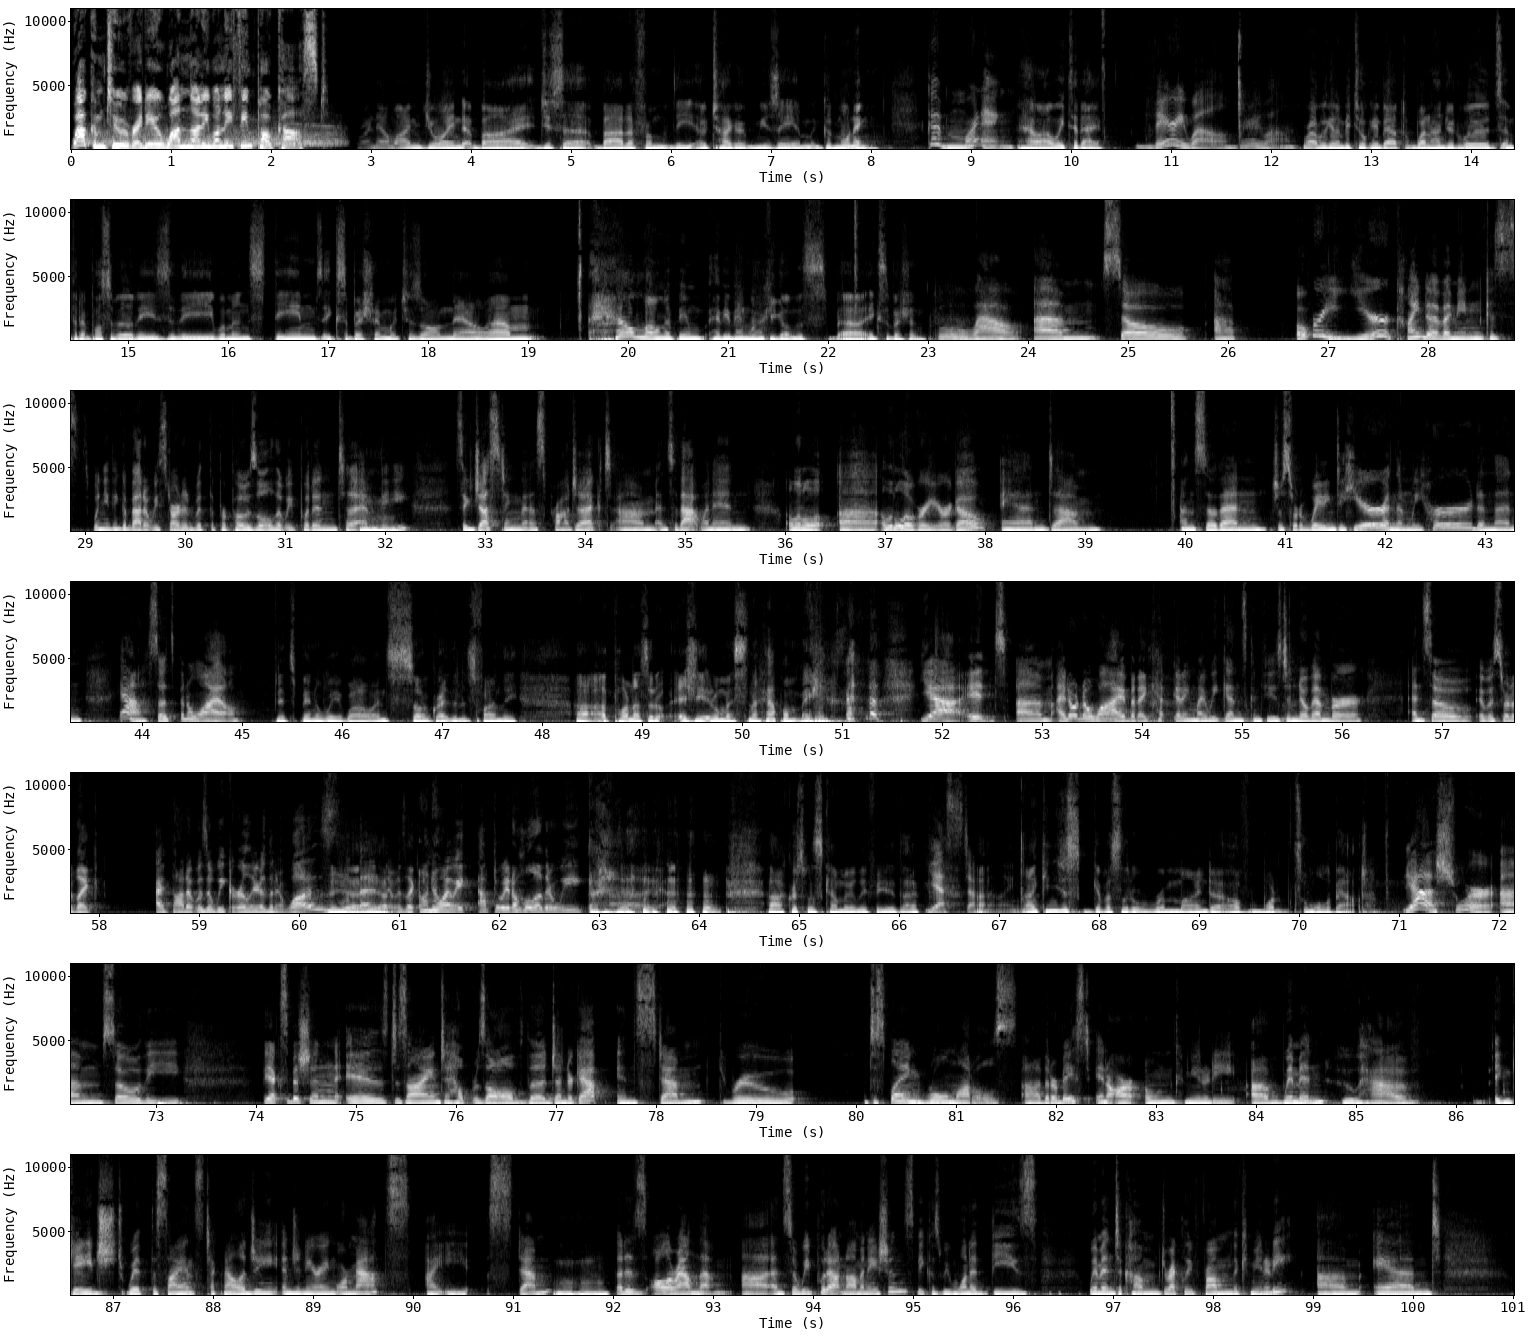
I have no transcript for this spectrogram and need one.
Welcome to a Radio 191 FM podcast. Right now, I'm joined by Jessa Barder from the Otago Museum. Good morning. Good morning. How are we today? Very well. Very well. Right, we're going to be talking about 100 Words, Infinite Possibilities, the Women in STEMs exhibition, which is on now. Um, how long have been have you been working on this uh, exhibition? Oh wow. Um, so uh, over a year, kind of. I mean, because when you think about it, we started with the proposal that we put into MV, suggesting this project, um, and so that went in a little uh, a little over a year ago, and um, and so then just sort of waiting to hear, and then we heard, and then yeah, so it's been a while. It's been a wee while, and so great that it's finally uh, upon us. It, actually, it almost snuck up on me. Yeah, it. Um, I don't know why, but I kept getting my weekends confused in November, and so it was sort of like I thought it was a week earlier than it was. Yeah, and then yeah. it was like, oh no, I wait, have to wait a whole other week. Uh, yeah. uh, Christmas come early for you, though. Yes, definitely. Uh, can you just give us a little reminder of what it's all about? Yeah, sure. Um, so the the exhibition is designed to help resolve the gender gap in STEM through displaying role models uh, that are based in our own community of women who have engaged with the science, technology, engineering, or maths, i.e., STEM, that is all around them. Uh, and so we put out nominations because we wanted these women to come directly from the community. Um, and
